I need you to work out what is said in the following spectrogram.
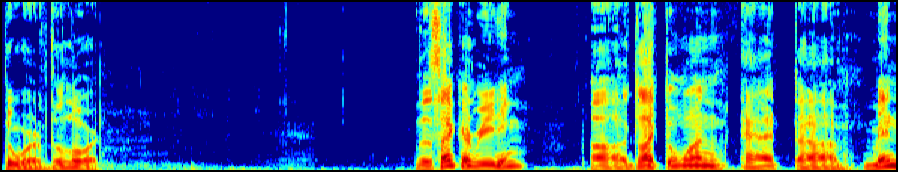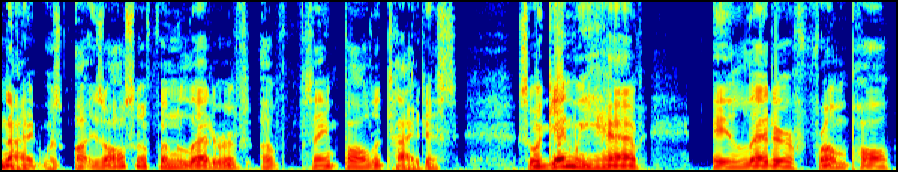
The word of the Lord. The second reading, uh, like the one at uh, midnight, was is also from the letter of, of St. Paul to Titus. So again, we have a letter from Paul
